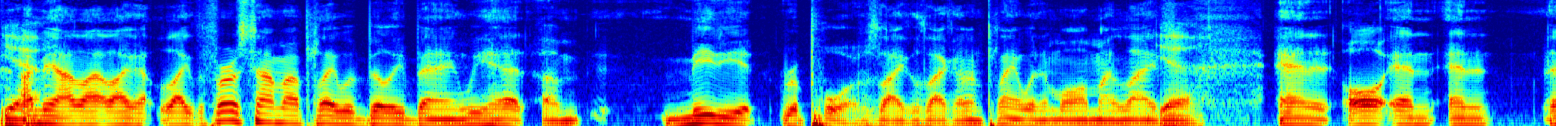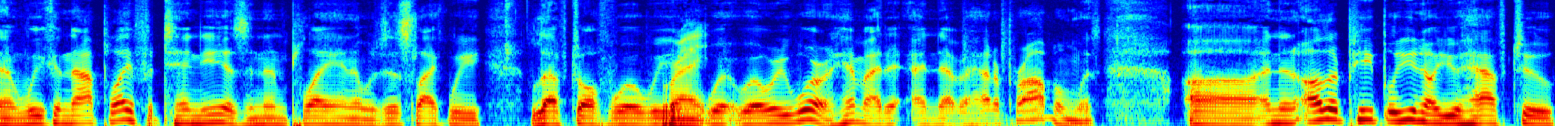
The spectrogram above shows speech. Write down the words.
Yeah. I mean, I like like like the first time I played with Billy Bang, we had um, immediate rapport. It was like it was like I've been playing with him all my life. Yeah. And it all and and and we could not play for 10 years and then play and it was just like we left off where we Right. where, where we were him I, I never had a problem with uh, and then other people you know you have to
